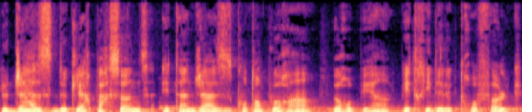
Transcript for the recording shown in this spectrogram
Le jazz de Claire Parsons est un jazz contemporain, européen, pétri d'électro-folk.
